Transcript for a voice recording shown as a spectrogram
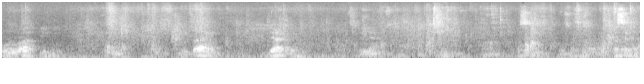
була і буде. Вітаю. Дякую. Звільняємося. Спасибо. Спасибо.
